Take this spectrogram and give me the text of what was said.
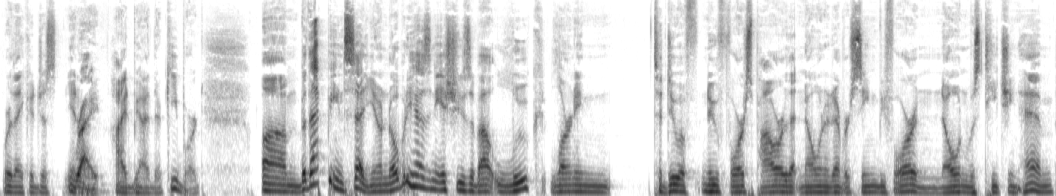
where they could just you know, Right. hide behind their keyboard. Um, but that being said, you know nobody has any issues about Luke learning to do a f- new force power that no one had ever seen before, and no one was teaching him.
